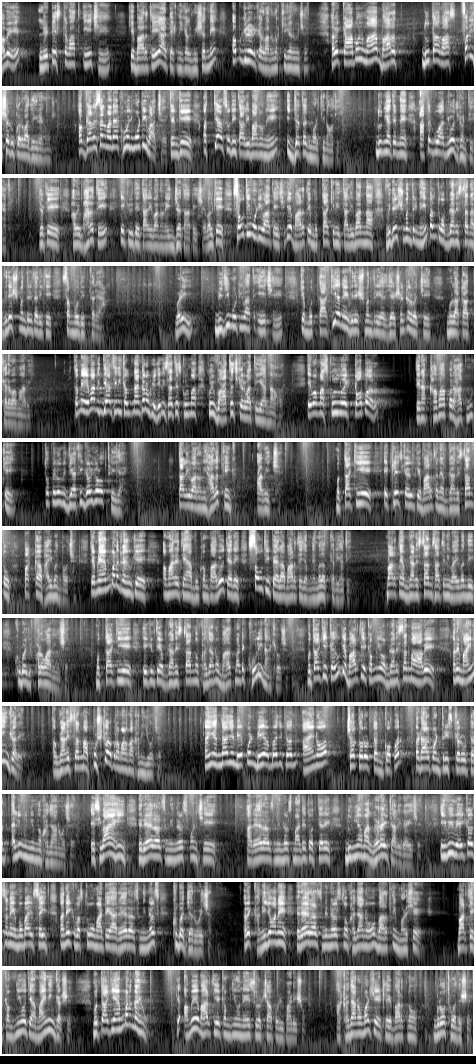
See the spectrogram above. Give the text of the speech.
હવે લેટેસ્ટ વાત એ છે કે ભારતે આ ટેકનિકલ મિશનને અપગ્રેડ કરવાનું નક્કી કર્યું છે. હવે કાબુલમાં ભારત દૂતાવાસ ફરી શરૂ કરવા જઈ રહ્યું છે. અફઘાનિસ્તાન માટે આ ખૂબ જ મોટી વાત છે, કેમ કે અત્યાર સુધી તાલિબાનોને ઇજ્જત જ મળતી નહોતી. દુનિયા તેમને આતંકવાદીઓ જ ગણતી હતી. જોકે હવે ભારતે એક રીતે તાલિબાનોને ઇજ્જત આપી છે. બલકે સૌથી મોટી વાત એ છે કે ભારતે મુત્તાકીની તાલિબાનના વિદેશ મંત્રી નહીં, પરંતુ અફઘાનિસ્તાનના વિદેશમંત્રી તરીકે સંબોધિત કર્યા. વળી બીજી મોટી વાત એ છે કે મુત્તાકી અને વિદેશ મંત્રી એસ જયશંકર વચ્ચે મુલાકાત કરવામાં આવી. તમે એવા વિદ્યાર્થીની કલ્પના કરો કે જેની સાથે સ્કૂલમાં કોઈ વાત જ કરવા તૈયાર ના હોય. એવામાં સ્કૂલનો એક ટોપર તેના ખભા પર હાથ મૂકે તો પેલો વિદ્યાર્થી ગળગળો થઈ જાય. તાલિબાનોની હાલત કંઈક આવી છે. મુત્તાકીએ એટલે જ કહ્યું કે ભારત અને અફઘાનિસ્તાન તો પાક્કા ભાઈબંધો છે. તેમણે એમ પણ કહ્યું કે અમારે ત્યાં ભૂકંપ આવ્યો ત્યારે સૌથી પહેલાં ભારતે જ અમને મદદ કરી હતી. ભારતને અફઘાનિસ્તાન સાથેની ભાઈબંધી ખૂબ જ ફળવાની છે. મુત્તાકીએ એક રીતે અફઘાનિસ્તાનનો ખજાનો ભારત માટે ખોલી નાખ્યો છે. મુત્તાકીએ કહ્યું કે ભારતીય કંપનીઓ અફઘાનિસ્તાનમાં આવે અને માઇનિંગ કરે. અફઘાનિસ્તાનમાં પુષ્કળ પ્રમાણમાં ખનિજો છે. અહીં અંદાજે બે પોઈન્ટ બે અબજ ટન આયર્ન ઓર છ કરોડ ટન કોપર અઢાર પોઈન્ટ ત્રીસ કરોડ ટન એલ્યુમિનિયમનો ખજાનો છે. એ સિવાય અહીં રેર અર્થ મિનરલ્સ પણ છે. આ રેર અર્થ મિનરલ્સ માટે તો અત્યારે દુનિયામાં લડાઈ ચાલી રહી છે. ઇવી વ્હીકલ્સ અને મોબાઈલ સહિત અનેક વસ્તુઓ માટે આ રેર અર્થ મિનરલ્સ ખૂબ જ જરૂરી છે. હવે ખનિજો અને રેર અર્થ મિનરલ્સનો ખજાનો ભારતને મળશે. ભારતીય કંપનીઓ ત્યાં માઇનિંગ કરશે. મુત્તાકીએ એમ પણ કહ્યું કે અમે ભારતીય કંપનીઓને સુરક્ષા પૂરી પાડીશું. આ ખજાનો મળશે એટલે ભારતનો ગ્રોથ વધશે.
